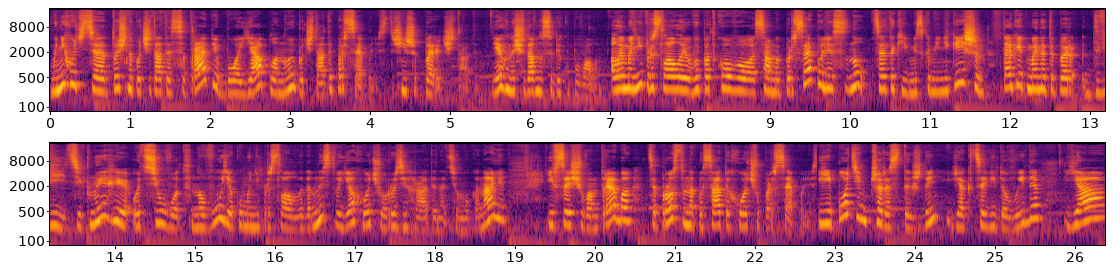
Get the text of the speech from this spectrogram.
Мені хочеться точно почитати Сатрапі, бо я планую почитати Персеполіс, точніше перечитати. Я його нещодавно собі купувала. Але мені прислали випадково саме Персеполіс. Ну, це такий міскомунікейшн. Так як в мене тепер дві ці книги, оцю от нову, яку мені прислало видавництво, я хочу розіграти на цьому каналі. І все, що вам треба, це просто написати Хочу Персеполіс. І потім, через тиждень, як це відео вийде, я е,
